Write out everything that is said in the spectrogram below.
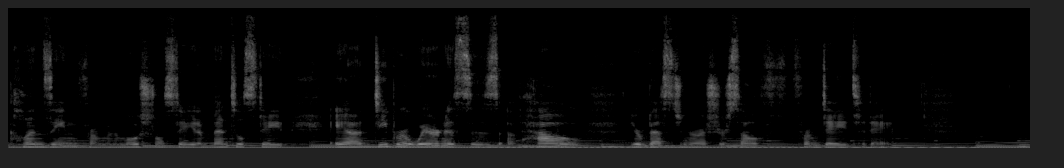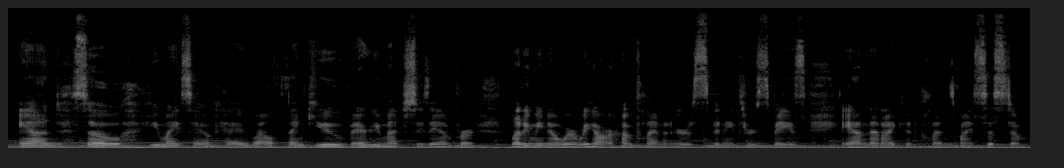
cleansing from an emotional state, a mental state, and deeper awarenesses of how you're best to nourish yourself from day to day. And so you might say, okay, well, thank you very much, Suzanne, for letting me know where we are on planet Earth, spinning through space, and that I could cleanse my system.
